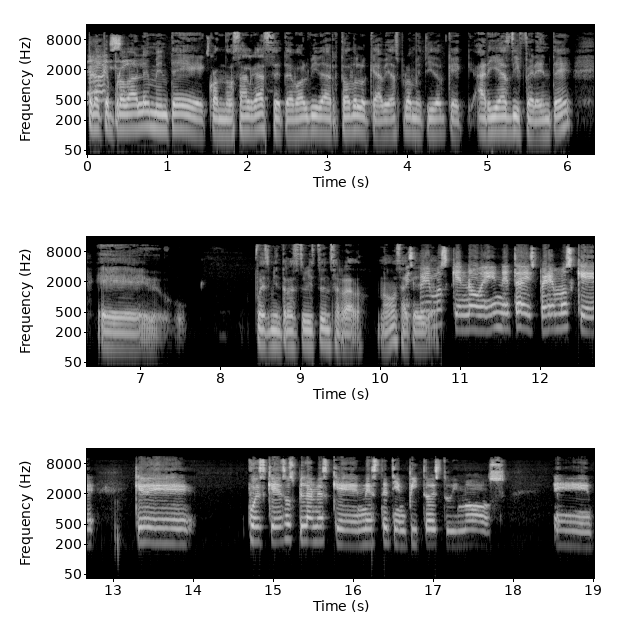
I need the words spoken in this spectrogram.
pero que probablemente cuando salgas se te va a olvidar todo lo que habías prometido que harías diferente eh, pues mientras estuviste encerrado, ¿no? Esperemos que, no, ¿eh? Neta, esperemos que, que, pues que esos planes que en este tiempito estuvimos eh,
